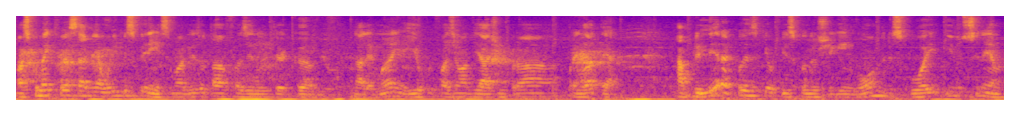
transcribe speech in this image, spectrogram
Mas como é que foi essa minha única experiência? Uma vez eu estava fazendo um intercâmbio na Alemanha e eu fui fazer uma viagem para Inglaterra. A primeira coisa que eu fiz quando eu cheguei em Londres foi ir no cinema.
